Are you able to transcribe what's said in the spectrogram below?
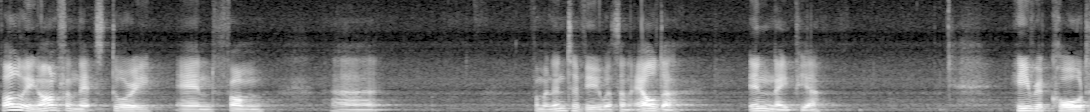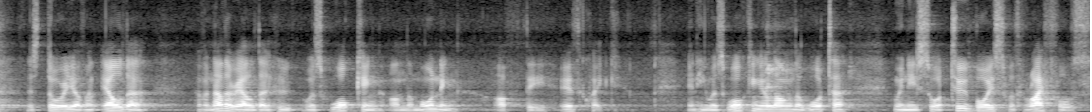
Following on from that story and from, uh, from an interview with an elder in Napier, he recalled the story of an elder, of another elder who was walking on the morning of the earthquake. And he was walking along the water when he saw two boys with rifles,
